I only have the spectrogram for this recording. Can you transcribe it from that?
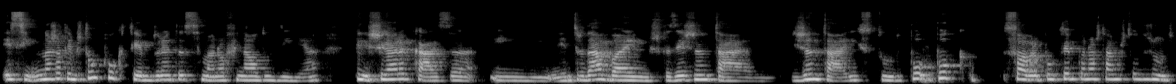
é assim, nós já temos tão pouco tempo durante a semana, ao final do dia, que chegar a casa e entre dar banhos, fazer jantar, jantar, isso tudo, pouco, pouco, sobra pouco tempo para nós estarmos todos juntos.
